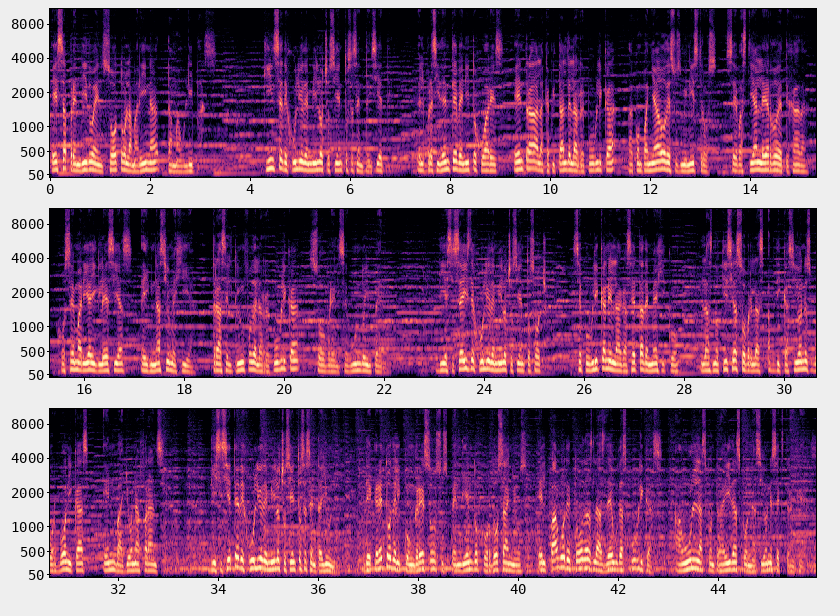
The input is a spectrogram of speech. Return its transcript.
es aprendido en Soto la Marina, Tamaulipas. 15 de julio de 1867. El presidente Benito Juárez entra a la capital de la República acompañado de sus ministros Sebastián Lerdo de Tejada, José María Iglesias e Ignacio Mejía, tras el triunfo de la República sobre el Segundo Imperio. 16 de julio de 1808 se publican en la Gaceta de México las noticias sobre las abdicaciones borbónicas en Bayona, Francia. 17 de julio de 1861. Decreto del Congreso suspendiendo por dos años el pago de todas las deudas públicas, aún las contraídas con naciones extranjeras.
